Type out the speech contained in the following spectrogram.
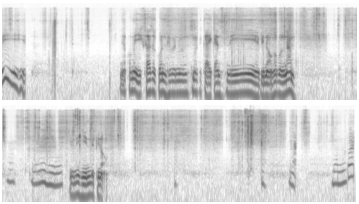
วิเนี่ยพอมาอีกสาวสกุลให้เบิ่งมาไกลๆกันนี่พี่น้องเขาเบิ่งน้ำ ยังไม่เห็นอยู่ในหินเลยพี่น้องหมุนวัด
